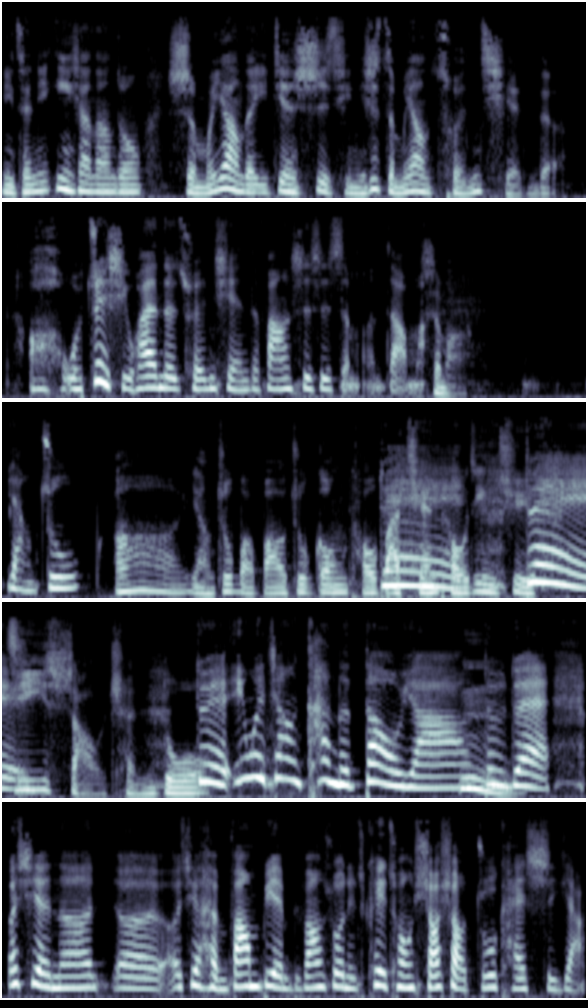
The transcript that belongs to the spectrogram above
你曾经印象当中什么样的一件事情，你是怎么样存钱的？哦，我最喜欢的存钱的方式是什么？你知道吗？什么？养猪哦，养猪宝宝、猪公投，把钱投进去，对，积少成多，对，因为这样看得到呀，对不对？而且呢，呃，而且很方便。比方说，你可以从小小猪开始养，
